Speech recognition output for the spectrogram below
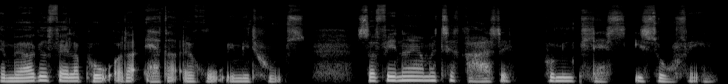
Da mørket falder på, og der er der er ro i mit hus, så finder jeg mig til rette på min plads i sofaen.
